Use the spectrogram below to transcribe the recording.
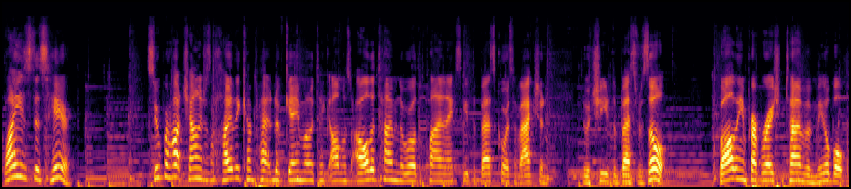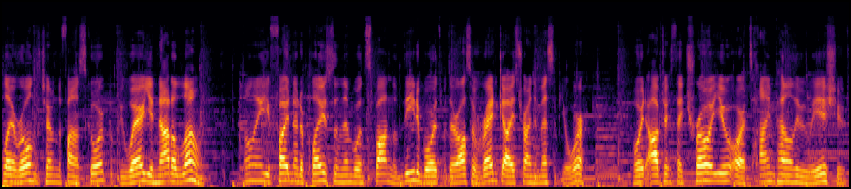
Why is this here? Super Hot Challenge is a highly competitive game mode take almost all the time in the world to plan and execute the best course of action to achieve the best result. Quality and preparation time of a meal bowl play a role in determining the final score, but beware you're not alone. Not only are you fighting other players for the number one spot on the leaderboards, but there are also red guys trying to mess up your work. Avoid objects they throw at you or a time penalty will be issued.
